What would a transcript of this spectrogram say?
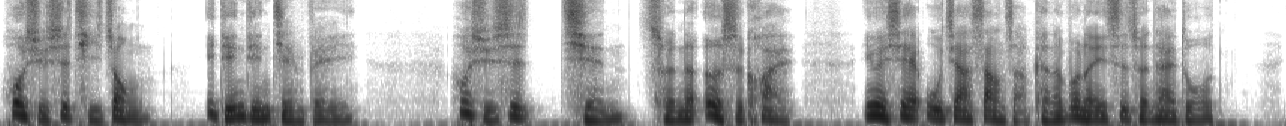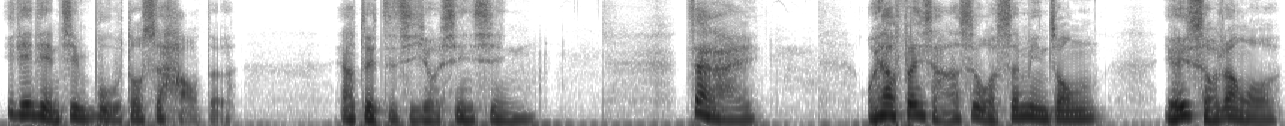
或许是体重一点点减肥，或许是钱存了二十块，因为现在物价上涨，可能不能一次存太多，一点点进步都是好的，要对自己有信心。再来，我要分享的是我生命中有一首让我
